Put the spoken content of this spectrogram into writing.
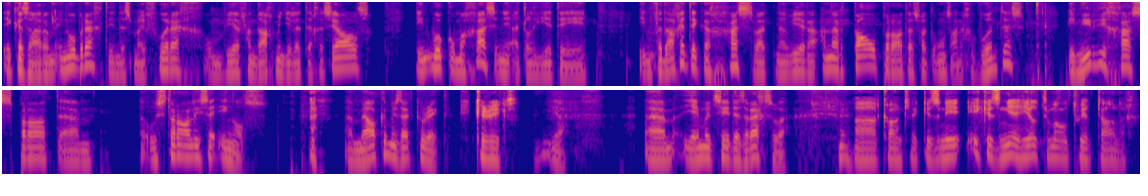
Ek is Harm Engelbrecht en dit is my voorreg om weer vandag met julle te gesels en ook om 'n gas in die ateljee te hê. En vandag het ek 'n gas wat nou weer 'n ander taal praat as wat ons aangewoond is. En hierdie gas praat ehm um, 'n Australiese Engels. Uh, Malcolm, is that correct? Correct. Ja. Ehm um, jy moet sê dis reg so. Ah, uh, can't ek is nie ek is nie heeltemal tweetalig.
